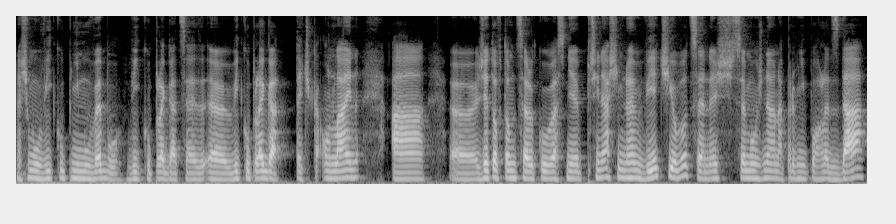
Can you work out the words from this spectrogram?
našemu výkupnímu webu výkuplega.online a e, že to v tom celku vlastně přináší mnohem větší ovoce, než se možná na první pohled zdá.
